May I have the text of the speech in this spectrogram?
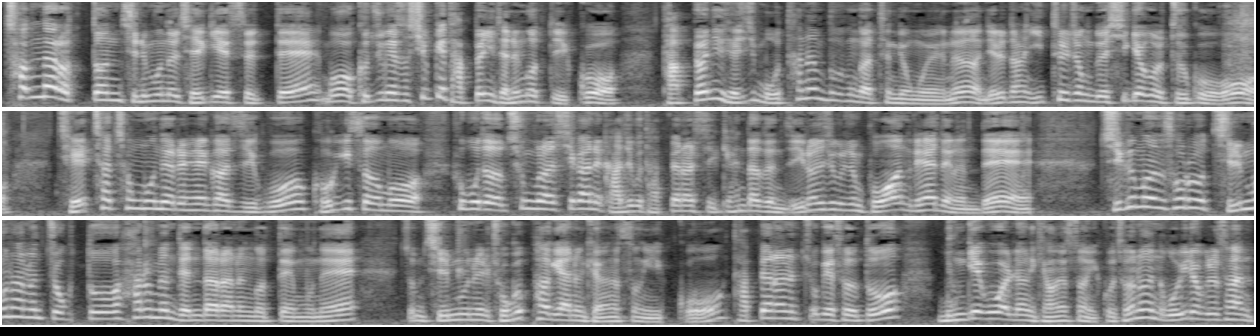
첫날 어떤 질문을 제기했을 때 뭐 그 중에서 쉽게 답변이 되는 것도 있고 답변이 되지 못하는 부분 같은 경우에는 예를 들어 한 이틀 정도의 시격을 두고 재차 청문회를 해가지고 거기서 뭐 후보자도 충분한 시간을 가지고 답변할 수 있게 한다든지 이런 식으로 좀 보완을 해야 되는데 지금은 서로 질문하는 쪽도 하루면 된다라는 것 때문에 좀 질문을 조급하게 하는 경향성이 있고 답변하는 쪽에서도 뭉개고 가려는 경향성이 있고 저는 오히려 그래서 한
